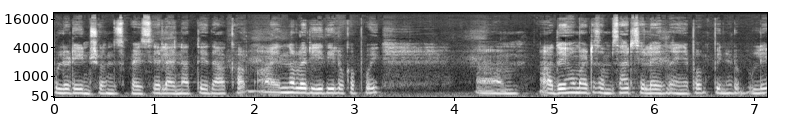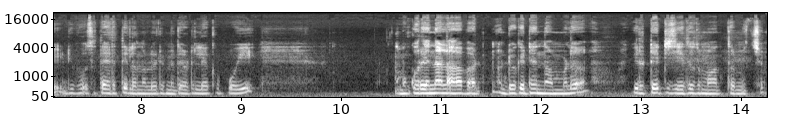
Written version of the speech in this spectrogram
പുള്ളിയുടെ ഇൻഷുറൻസ് പൈസയിൽ അതിനകത്ത് ഇതാക്കാം എന്നുള്ള രീതിയിലൊക്കെ പോയി. അദ്ദേഹവുമായിട്ട് സംസാരിച്ചില്ലായിരുന്നു കഴിഞ്ഞപ്പം പിന്നീട് പുള്ളി ഡിവോഴ്സ് തരത്തില്ലെന്നുള്ളൊരു മെത്തേഡിലേക്ക് പോയി. കുറേ നാൾ ആ അഡ്വക്കേറ്റിനെ നമ്മൾ ഇറിറ്റേറ്റ് ചെയ്തത് മാത്രം മിച്ചം.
